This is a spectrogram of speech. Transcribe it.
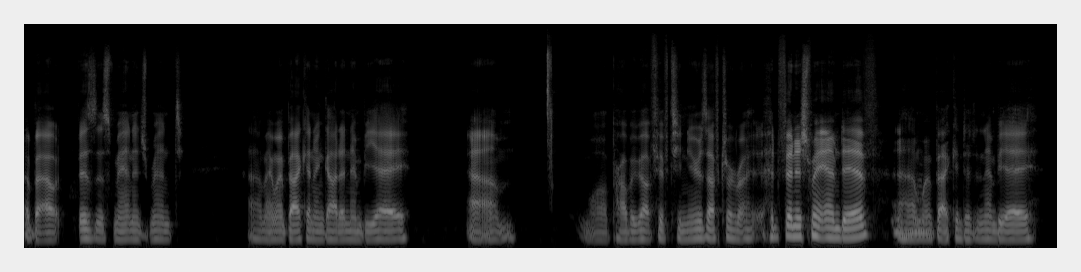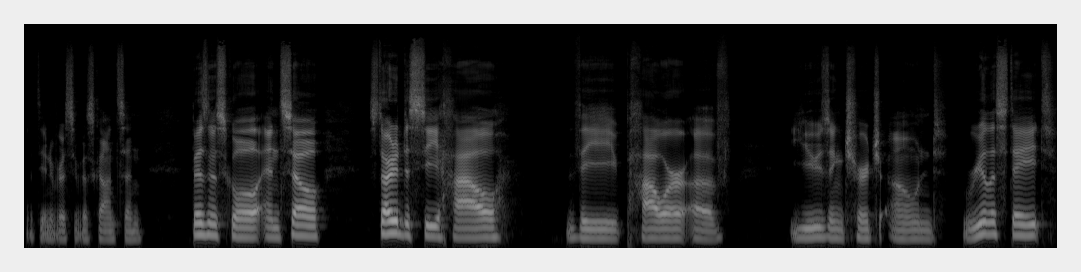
about business management. Um, I went back in and got an MBA. Um, well, probably about 15 years after I had finished my MDiv, um, mm-hmm. went back and did an MBA at the University of Wisconsin Business School, and so started to see how the power of using church-owned real estate,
